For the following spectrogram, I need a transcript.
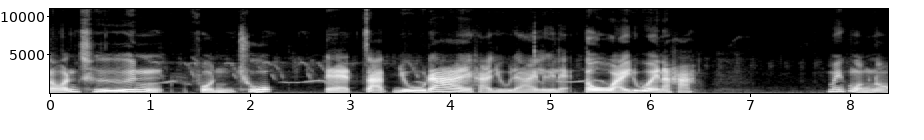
ร้อนชื้น ฝนชุก แดดจัดอยู่ได้ค่ะ อยู่ได้เลยแหละ โตไวด้วยนะคะ ไม่ห่วงหน่อ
